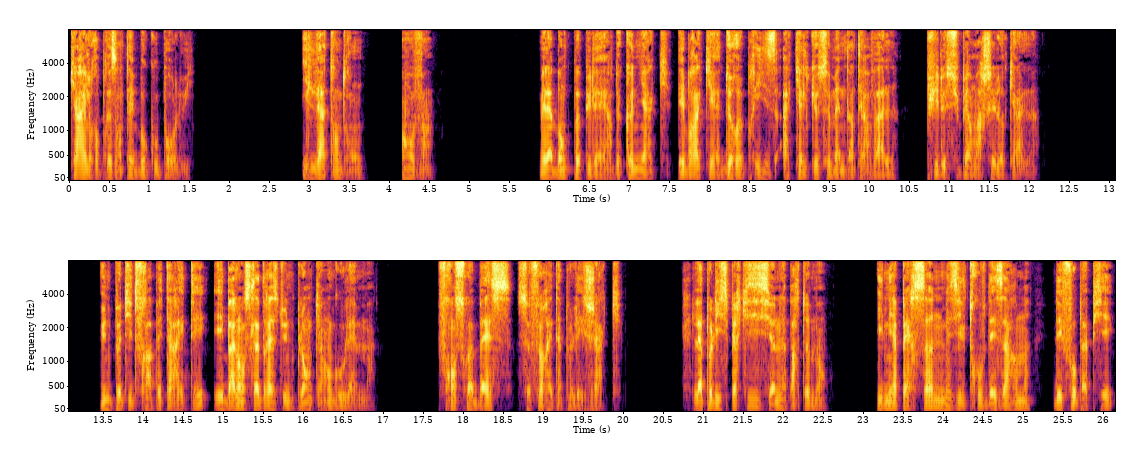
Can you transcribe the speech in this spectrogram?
car elle représentait beaucoup pour lui. Ils l'attendront, en vain. Mais la Banque populaire de Cognac est braquée à deux reprises à quelques semaines d'intervalle, puis le supermarché local. Une petite frappe est arrêtée et balance l'adresse d'une planque à Angoulême. François Bess se ferait appeler Jacques. La police perquisitionne l'appartement. Il n'y a personne, mais il trouve des armes, des faux papiers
